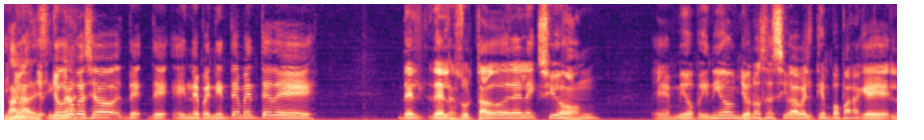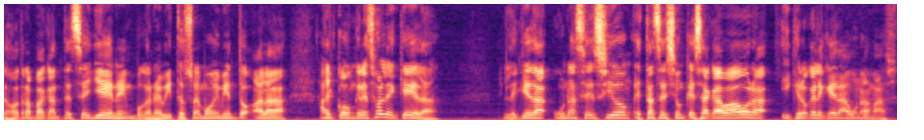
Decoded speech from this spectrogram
Bueno, yo, creo que sea de- de- independientemente de, del, del resultado de la elección, en mi opinión, yo no sé si va a haber tiempo para que las otras vacantes se llenen, porque no he visto ese movimiento. A la, al Congreso le queda, le queda una sesión, esta sesión que se acaba ahora, y creo que le queda una más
